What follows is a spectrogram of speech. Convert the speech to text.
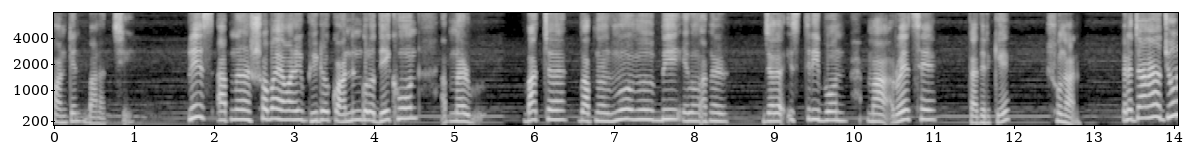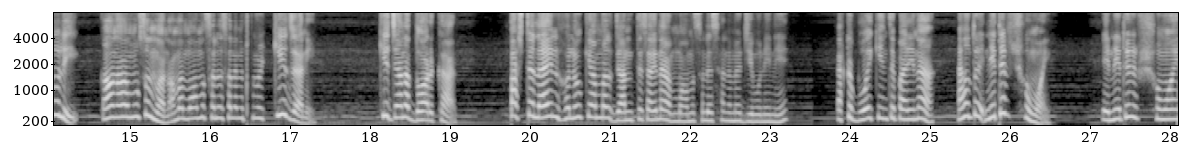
কন্টেন্ট বানাচ্ছি। প্লিজ আপনারা সবাই আমার এই ভিডিও কন্টেন্টগুলো দেখুন। আপনার বাচ্চা বা আপনার মুরব্বী এবং আপনার যারা স্ত্রী, বোন, মা রয়েছে, তাদেরকে শোনান। এটা জানা জরুরি, কারণ আমরা মুসলমান। আমরা মোহাম্মদ সাল্লাহ সাল্লামের সম্পর্কে কী জানি? কী জানা দরকার? পাঁচটা লাইন হলেও কি আমরা জানতে চাই না মোহাম্মদ সাল্লাহ সাল্লামের জীবনী নিয়ে? একটা বই কিনতে পারি না? এখন তো নেটের সময়। এই নেটের সময়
